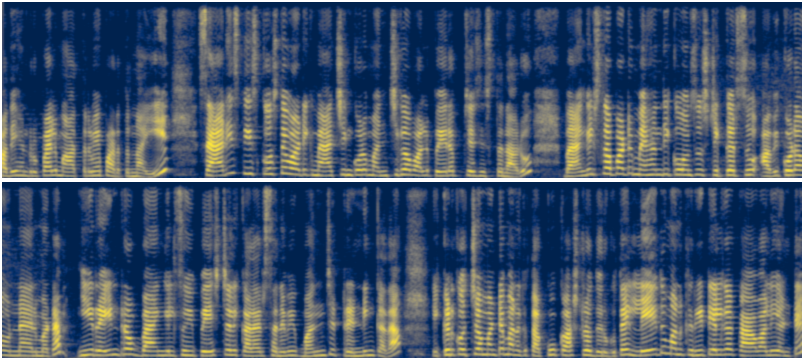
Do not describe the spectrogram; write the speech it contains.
పదిహేను రూపాయలు మాత్రమే పడుతున్నాయి. శారీస్ తీసుకొస్తే వాటికి మ్యాచింగ్ కూడా మంచిగా వాళ్ళు పేరప్ చేసి ఇస్తున్నారు బ్యాంగిల్స్తో పాటు మెహందీ కోన్స్ స్టిక్కర్స్ అవి కూడా ఉన్నాయన్నమాట. ఈ రెయిన్ డ్రాప్ బ్యాంగిల్స్ ఈ పేస్టల్ కలర్స్ అనేవి మంచి ట్రెండింగ్ కదా. ఇక్కడికి వచ్చామంటే మనకు తక్కువ కాస్ట్లో దొరుకుతాయి. లేదు మనకు రీటైల్గా కావాలి అంటే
